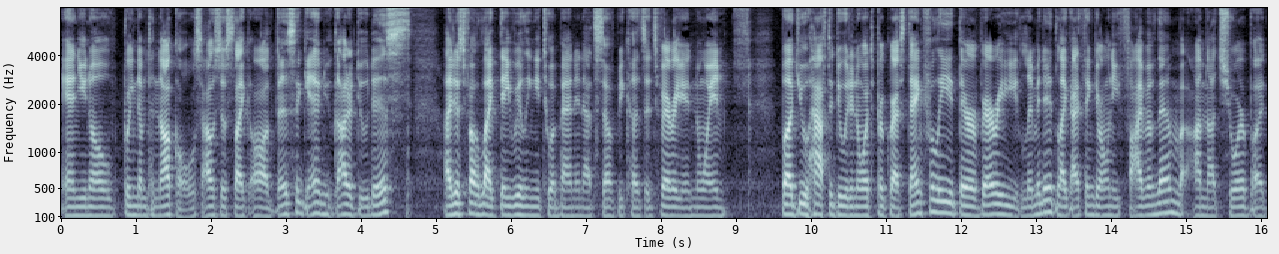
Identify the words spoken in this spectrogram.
and you know, bring them to Knuckles. I was just like, oh, this again? You gotta do this? I just felt like they really need to abandon that stuff because it's very annoying but you have to do it in order to progress. Thankfully, they're very limited. Like, I think there are only five of them. I'm not sure, but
